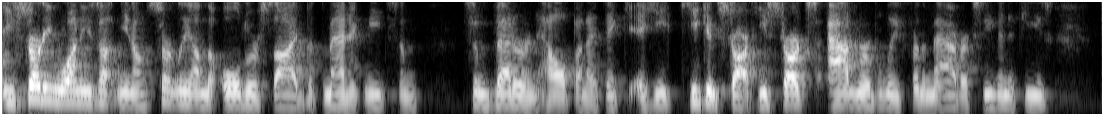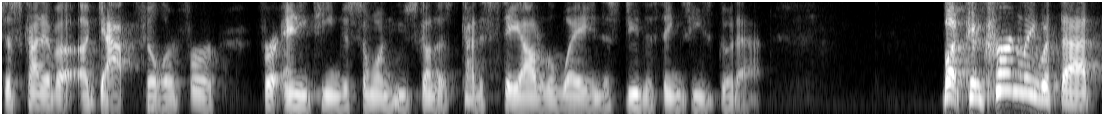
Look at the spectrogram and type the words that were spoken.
he's 31. He's on, you know, certainly on the older side, but the Magic needs some some veteran help. And I think he he can start. He starts admirably for the Mavericks, even if he's just kind of a, a gap filler for for any team, just someone who's going to kind of stay out of the way and just do the things he's good at. But concurrently with that,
